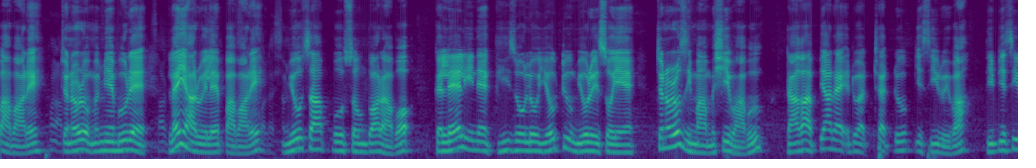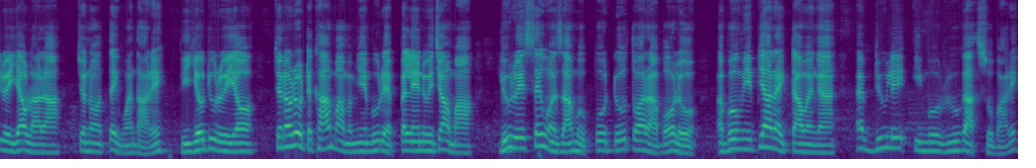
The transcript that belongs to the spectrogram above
ပါပါတယ်ကျွန်တော်တို့မမြင်ဘူးတဲ့လက်ရာတွေလည်းပါပါတယ်အမျိုးအစားပိုဆုံသွားတာပေါ့ဂလဲလီနဲ့ဂီဇိုလိုရုပ်တုမျိုးတွေဆိုရင်ကျွန်တော်တို့စီမှာမရှိပါဘူး ဒါကပြတဲ့အတွက်ထက်တိုးပစ္စည်းတွေပါဒီပစ္စည်းတွေရောက်လာတာကျွန်တော်သိဝမ်းသာတယ်ဒီရုပ်တုတွေရောကျွန်တော်တို့တကားမှမမြင်ဘူးတဲ့ပလင်တွေကြောင့်မှလူတွေစိတ်ဝင်စားမှုပိုတိုးသွားတာပေါ့လို့အဘုံမီပြတဲ့တာဝန်ခံအဗ်ဒူလေအီမိုရူးကဆိုပါတယ်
